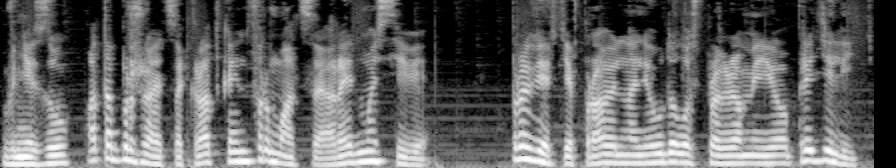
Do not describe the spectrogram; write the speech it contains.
Внизу отображается краткая информация о RAID массиве. Проверьте правильно ли удалось программе ее определить.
